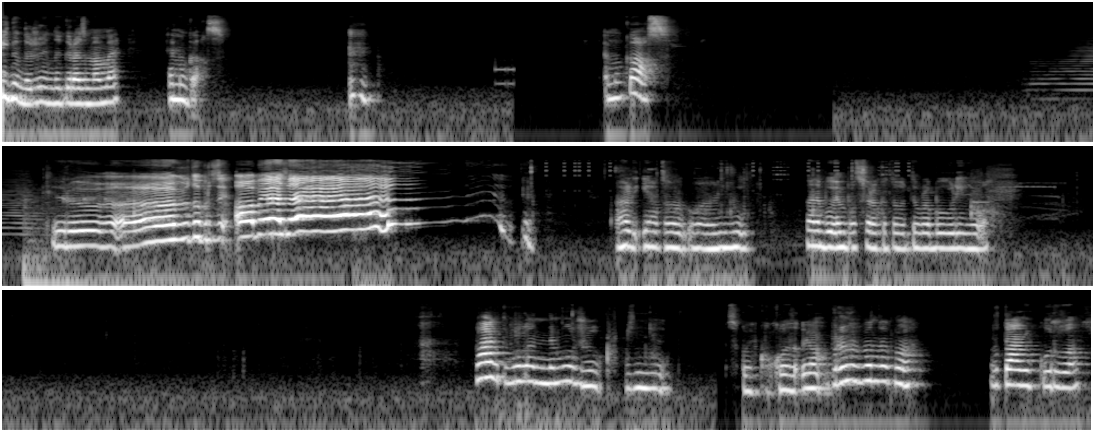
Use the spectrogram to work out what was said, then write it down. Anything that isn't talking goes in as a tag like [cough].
Rapidno dożyłem do gry z mamy Among Us. Among Us. Kurde, dobry obierze! ali eu to Quando byłem pod srokę, to, to było liwo. Fakt, não vou może Сколько кокос. Я просто подумала. Вот там, курва.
